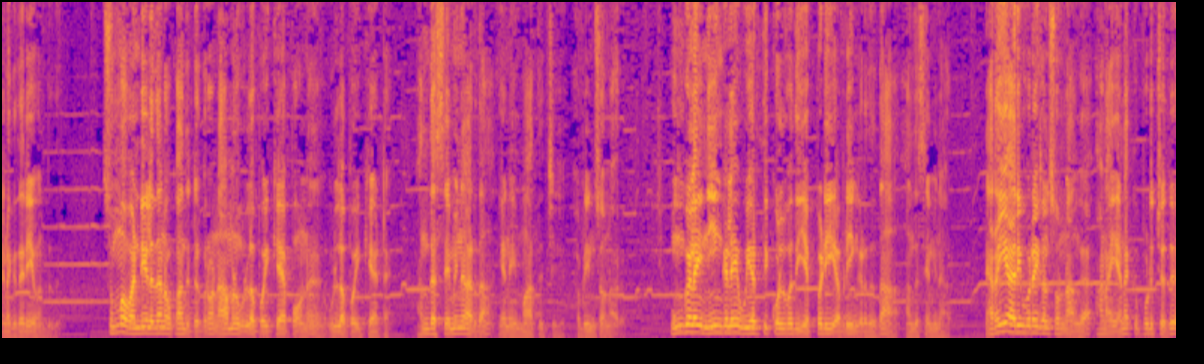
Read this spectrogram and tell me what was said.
எனக்கு தெரிய வந்தது. சும்மா வண்டியில் தானே உட்காந்துட்டு இருக்கிறோம். நாமளும் உள்ளே போய் கேட்போன்னு உள்ளே போய் கேட்டேன். அந்த செமினார் தான் என்னை மாத்துச்சு அப்படின்னு சொன்னார். உங்களை நீங்களே உயர்த்தி கொள்வது எப்படி அப்படிங்கிறது தான் அந்த செமினார் நிறைய அறிவுரைகள் சொன்னாங்க. ஆனால் எனக்கு பிடிச்சது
